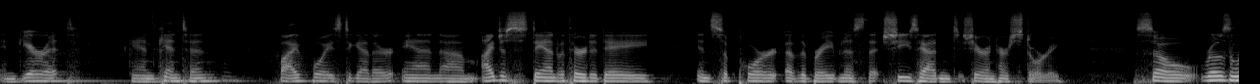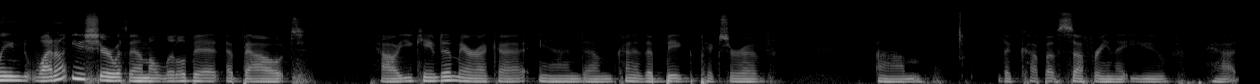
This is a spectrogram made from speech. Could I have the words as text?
and Garrett and Kenton, mm-hmm. five boys together. And um, I just stand with her today in support of the braveness that she's had in sharing her story. So, Rosaline, why don't you share with them a little bit about how you came to America and um, kind of the big picture of um, the cup of suffering that you've had?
